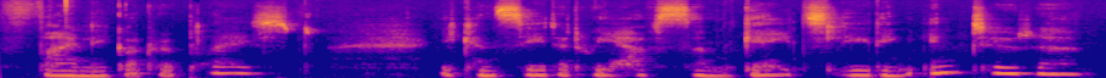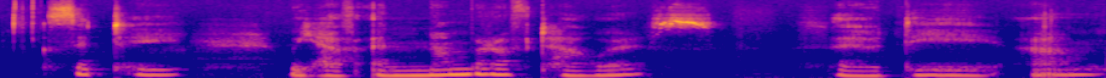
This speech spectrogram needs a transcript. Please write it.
finally got replaced. You can see that we have some gates leading into the city. We have a number of towers. So the um,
